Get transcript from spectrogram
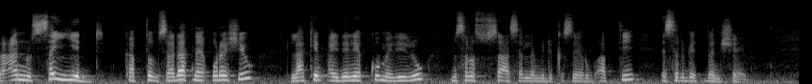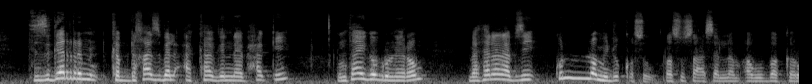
መዓኑ ሰይድ ካብቶም ሳዳት ናይ ቁረሽ እዩ ላኪን ኣይደልየኩም እልሉ ምስ ረሱል ስ ሰለም ይድቅስ ነይሩ ኣብቲ እስር ቤት በንሸይብ እቲ ዝገርም ከብድኻ ዝበልዓካ ግን ናይ ብሓቂ እንታይ ይገብሩ ነይሮም መተለን ኣብዚ ኩሎም ይድቅሱ ረሱል ስ ሰለም ኣቡበከር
